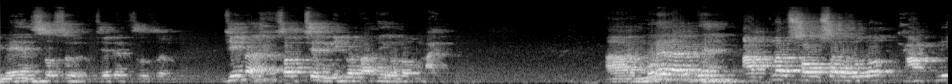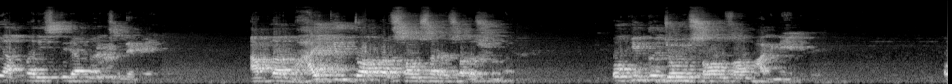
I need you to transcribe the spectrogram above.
মেয়ের শ্বশুর, ছেলের শ্বশুর জি না সবচেয়ে নিকটাতি হলো ভাই। আর মনে রাখবেন, আপনার সংসার হলো আপনি আপনার স্ত্রী, আপনার ছেলে মেয়ে। আপনার ভাই কিন্তু আপনার সংসারের সদস্য নয় ও কিন্তু জমি ভাগ নিয়ে নেবে। ও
